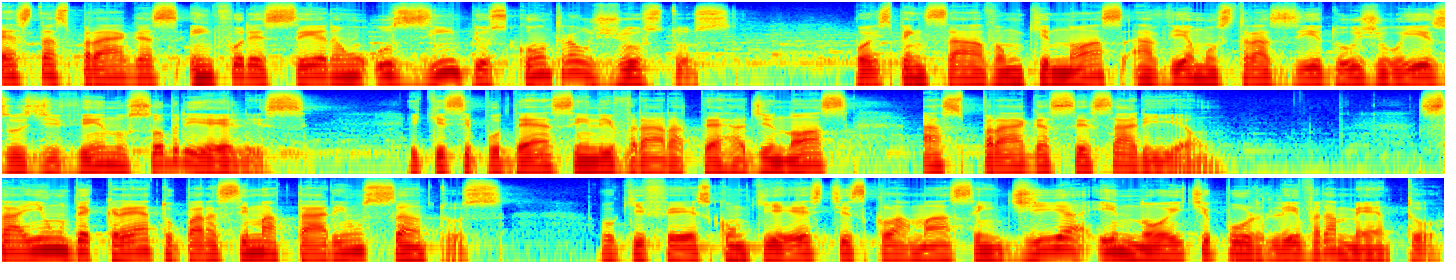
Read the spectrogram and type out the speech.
Estas pragas enfureceram os ímpios contra os justos, pois pensavam que nós havíamos trazido os juízos divinos sobre eles, e que se pudessem livrar a terra de nós, as pragas cessariam. Saiu um decreto para se matarem os santos, o que fez com que estes clamassem dia e noite por livramento.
